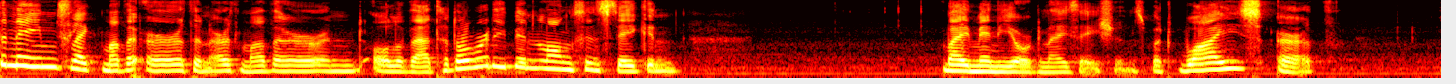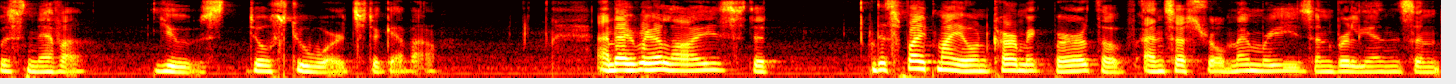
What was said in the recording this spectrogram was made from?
The names like Mother Earth and Earth Mother and all of that had already been long since taken by many organizations, but Wise Earth was never used, those two words together. And I realized that despite my own karmic birth of ancestral memories and brilliance and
